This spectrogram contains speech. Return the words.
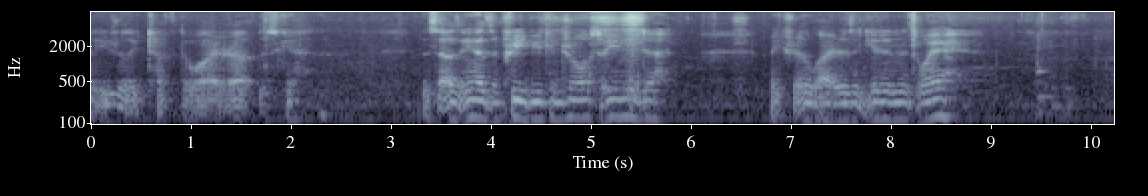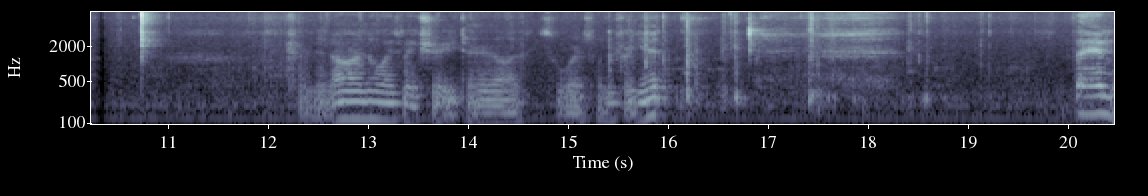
I usually tuck the wire up. This this housing has a preview control, so you need to make sure the wire doesn't get in its way. Turn it on. Always make sure you turn it on. It's the worst when you forget. Then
